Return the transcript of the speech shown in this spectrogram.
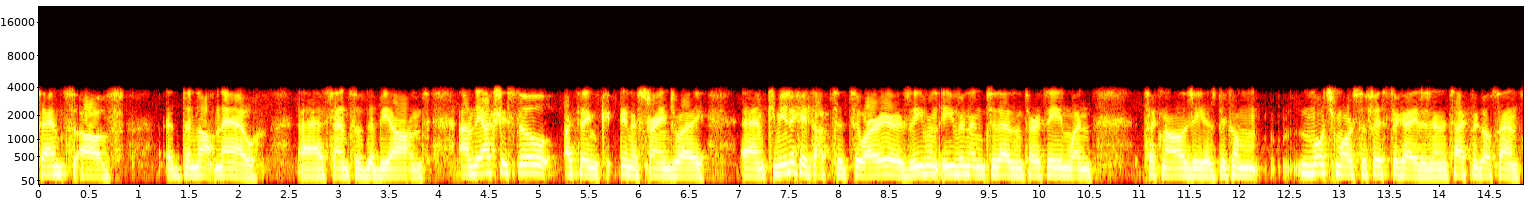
sense of the not now. Uh, sense of the beyond, and they actually still, I think, in a strange way, um, communicate that to, to our ears, even even in 2013 when technology has become much more sophisticated in a technical sense.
